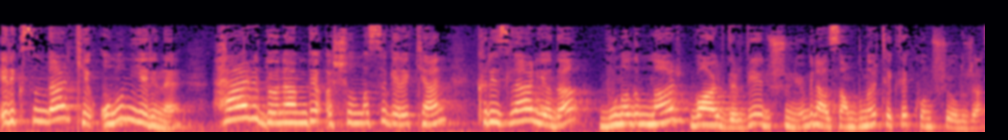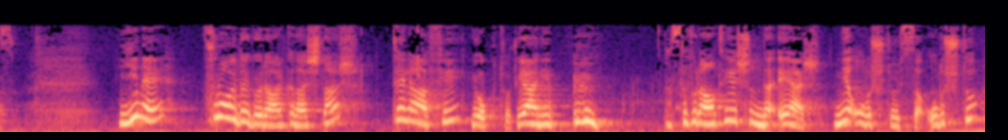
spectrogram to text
Erikson der ki onun yerine her dönemde aşılması gereken krizler ya da bunalımlar vardır diye düşünüyor. Birazdan bunları tek tek konuşuyor olacağız. Yine Freud'a göre arkadaşlar telafi yoktur. Yani 0-6 yaşında eğer ne oluştuysa oluştu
